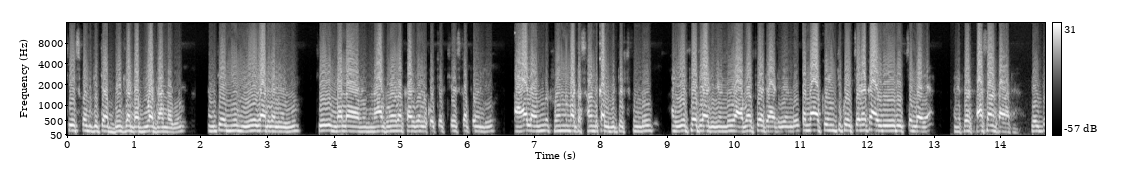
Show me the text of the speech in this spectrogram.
తీసుకొని గిట్ట దీంట్లో డబ్బు పడ్డాడు. అంటే నేను ఏది అడగలేదు తీరి మళ్ళా నాలుగు రోజుల కాగితాలకు వచ్చి చేసుకపోయిండు ఆయన రెండు మట్ట సంతకాలు పెట్టించుకుండు. అయ్యే పేరు అడిగిండు అవ్వ పేరు అడిగిండు నాకు ఇంటికి వచ్చినాక ఐదు వేలు ఇచ్చిండు అయ్యా. పేరు ప్రశాంత్ అన్నమాట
